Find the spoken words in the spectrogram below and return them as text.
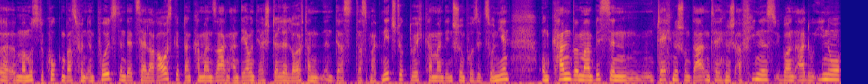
äh, man musste gucken, was für einen Impuls denn der Zähler rausgibt. Dann kann man sagen, an der und der Stelle läuft dann das, das Magnetstück durch, kann man den schön positionieren und kann, wenn man ein bisschen technisch und datentechnisch affin ist, über ein Arduino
